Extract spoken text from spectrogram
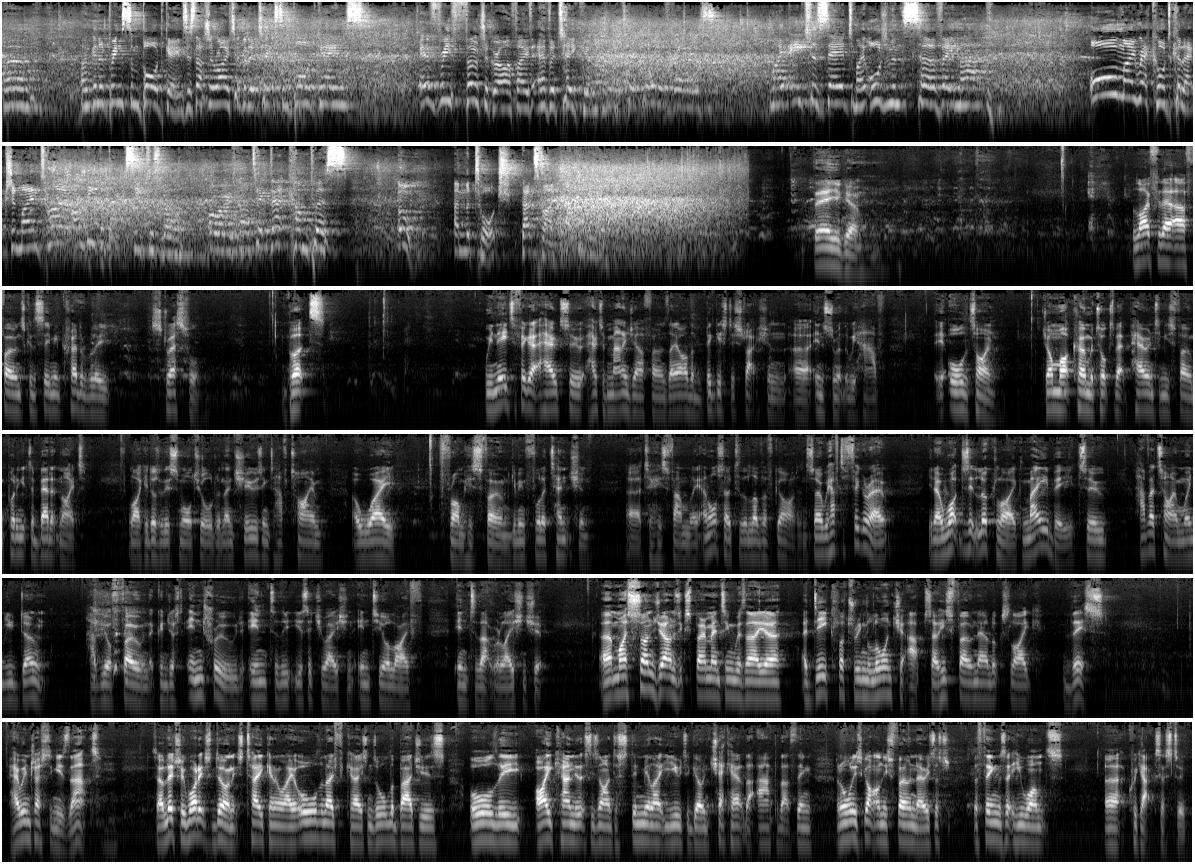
Um, I'm going to bring some board games. Is that all right? I'm going to take some board games. Every photograph I've ever taken, I'm going to take all of those. My A to Z, my Ordnance Survey map. All my record collection, my entire. I'll need the back seat as well. All right, I'll take that compass. Oh, and the torch. That's fine. There you go. life without our phones can seem incredibly stressful. But we need to figure out how to, how to manage our phones. They are the biggest distraction uh, instrument that we have all the time. John Mark Comer talks about parenting his phone, putting it to bed at night, like he does with his small children, then choosing to have time away from his phone, giving full attention uh, to his family and also to the love of God. And so we have to figure out, you know, what does it look like maybe to have a time when you don't have your phone that can just intrude into the, your situation, into your life, into that relationship. Uh, my son John is experimenting with a, uh, a decluttering launcher app, so his phone now looks like this. How interesting is that? So, literally, what it's done, it's taken away all the notifications, all the badges, all the eye candy that's designed to stimulate you to go and check out that app, that thing. And all he's got on his phone now is just the things that he wants uh, quick access to.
